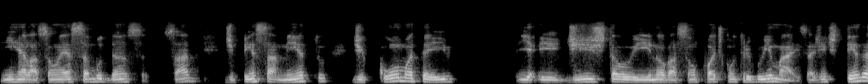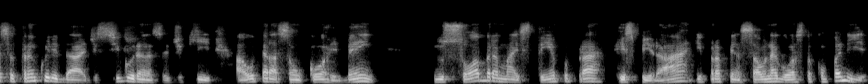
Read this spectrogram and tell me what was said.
em relação a essa mudança, sabe? De pensamento, de como a TI e, e digital e inovação pode contribuir mais. A gente tendo essa tranquilidade, segurança de que a operação corre bem, nos sobra mais tempo para respirar e para pensar o negócio da companhia,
